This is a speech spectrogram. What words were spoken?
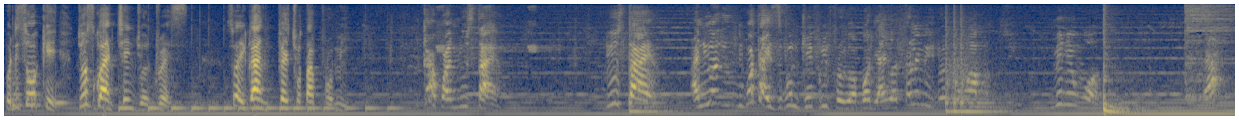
But it's okay. Just go and change your dress. So you can fetch water for me. Come on, new style. New style. And you, the water is even dripping from your body. And you're telling me you don't know what happened to you. Meaning what? Huh?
